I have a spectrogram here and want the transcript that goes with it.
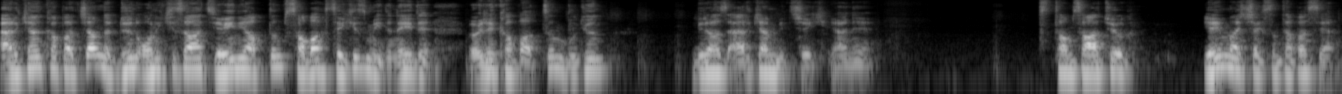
Erken kapatacağım da dün 12 saat yayın yaptım. Sabah 8 miydi neydi? Öyle kapattım. Bugün biraz erken bitecek. Yani tam saati yok. Yayın mı açacaksın Tapasya?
